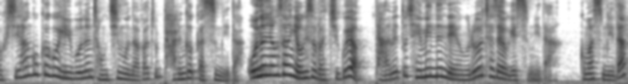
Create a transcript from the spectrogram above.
역시 한국하고 일본은 정치 문화가 좀 다른 것 같습니다. 오늘 영상 여기서 마치고요. 다음에 또 재밌는 내용으로 찾아오겠습니다. 고맙습니다.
